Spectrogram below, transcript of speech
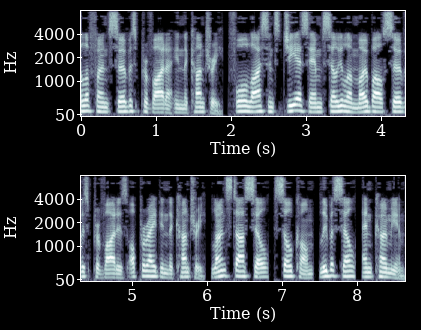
telephone service provider in the country. Four licensed GSM cellular mobile service providers operate in the country Lone Star Cell, Cellcom, Libercell, and Comium.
